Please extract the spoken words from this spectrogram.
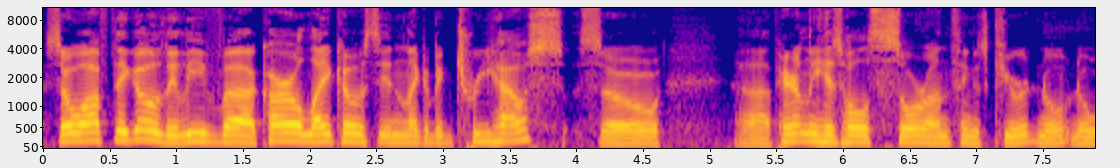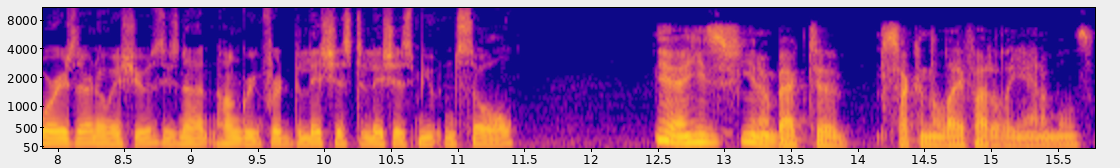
So off they go. They leave uh, Karl Lykos in like a big treehouse. So uh, apparently his whole Sauron thing is cured. No, no worries there. No issues. He's not hungering for delicious, delicious mutant soul. yeah, he's you know back to sucking the life out of the animals.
